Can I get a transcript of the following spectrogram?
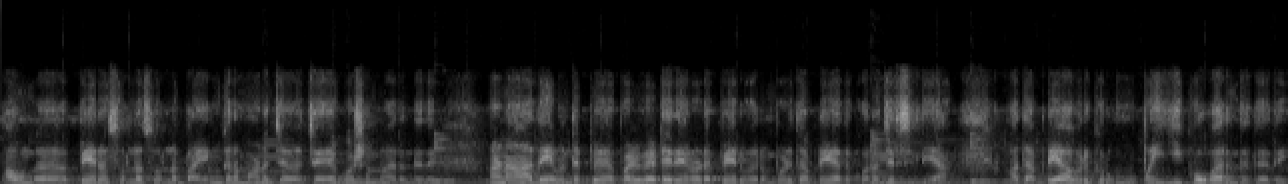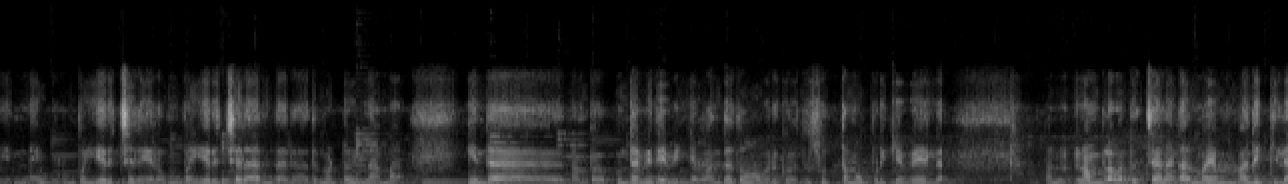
அவங்க பேரை சொல்ல சொல்ல பயங்கரமான ஜ ஜெயகோஷமாக இருந்தது. ஆனால் அதே வந்து பெ- பழுவேட்டரையரோட பேர் வரும்பொழுது அப்படியே அது குறைஞ்சிருச்சு இல்லையா? அது அப்படியே அவருக்கு ரொம்ப ஈகோவாக இருந்தது. அது என்ன ரொம்ப எரிச்சல் ரொம்ப எரிச்சலாக இருந்தார். அது மட்டும் இல்லாமல் இந்த நம்ம குந்தவி தேவி இங்கே வந்ததும் அவருக்கு வந்து சுத்தமாக பிடிக்கவே இல்லை. நம்மளை வந்து ஜனங்கள் ம மதிக்கல.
